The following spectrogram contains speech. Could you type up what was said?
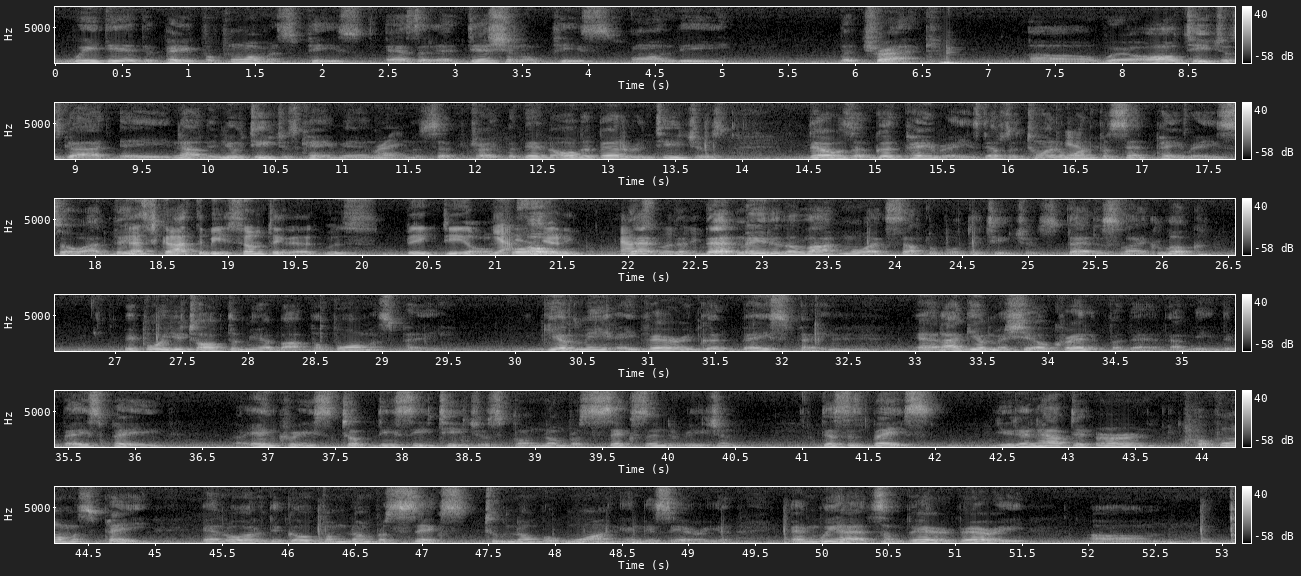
we did the pay performance piece as an additional piece on the, the track. Uh, where all teachers got a, now the new teachers came in Right. on the separate track, but then all the veteran teachers, there was a good pay raise, there was a twenty-one percent pay raise, so I think. That's got to be something that was big deal Yes. for Oh. getting. That- Absolutely. That, that made it a lot more acceptable to teachers, that it's like, look, before you talk to me about performance pay, give me a very good base pay. Mm-hmm. And I give Michelle credit for that. I mean, the base pay increase took DC teachers from number six in the region. This is base. You didn't have to earn performance pay in order to go from number six to number one in this area. And we had some very, very um,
